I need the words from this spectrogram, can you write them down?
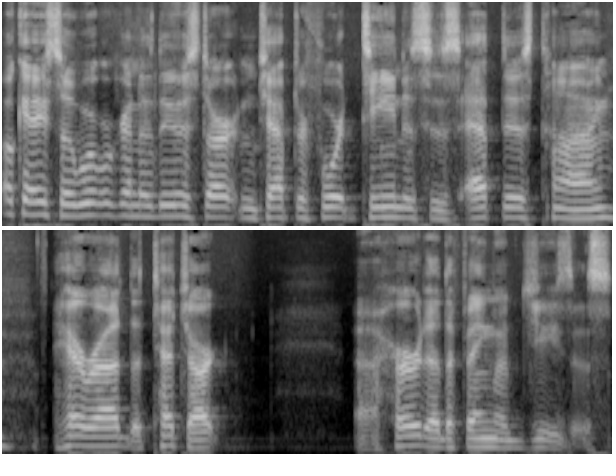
Okay, so what we're going to do is start in chapter 14. This is at this time, Herod the Tetrarch uh, heard of the fame of Jesus.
